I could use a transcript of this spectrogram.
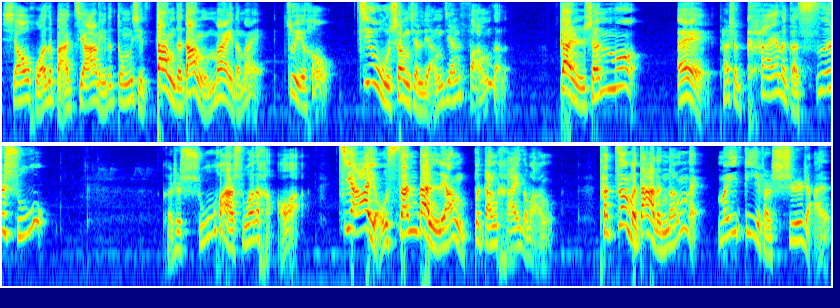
小伙子把家里的东西当的当，卖的卖，最后就剩下两间房子了。干什么？哎，他是开了个私塾。可是俗话说得好啊，家有三担粮，不当孩子王。他这么大的能耐，没地方施展，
